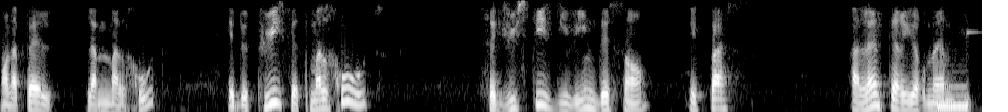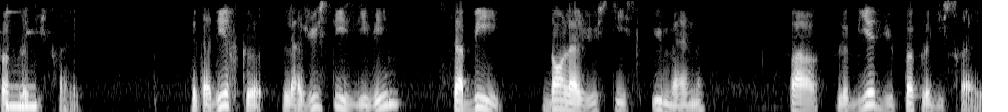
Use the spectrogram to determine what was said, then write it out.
on l'appelle la malchoute, et depuis cette malchoute, cette justice divine descend et passe à l'intérieur même du peuple d'Israël. C'est-à-dire que la justice divine s'habille dans la justice humaine par le biais du peuple d'Israël.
